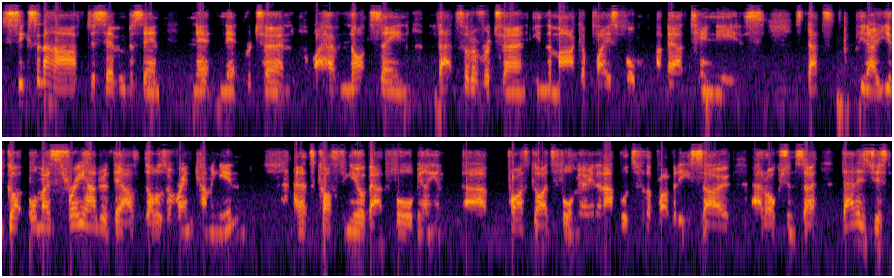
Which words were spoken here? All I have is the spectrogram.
six and a half to seven percent net net return. I have not seen that sort of return in the marketplace for about ten years. That's you know you've got almost three hundred thousand dollars of rent coming in, and it's costing you about four million. Uh, price guides four million and upwards for the property. So at auction, so that is just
